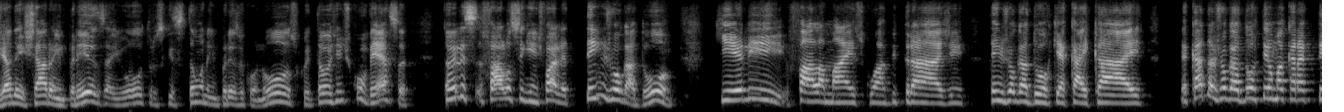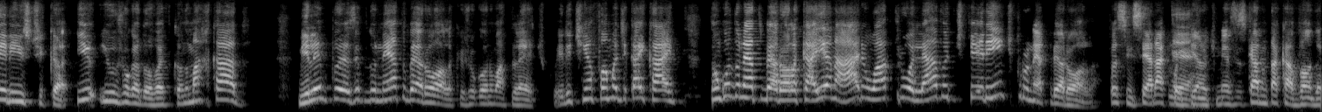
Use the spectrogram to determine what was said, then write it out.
já deixaram a empresa e outros que estão na empresa conosco, então a gente conversa. Então, eles falam o seguinte: olha, tem jogador que ele fala mais com arbitragem, tem jogador que é cai-cai. Cada jogador tem uma característica e, e o jogador vai ficando marcado. Me lembro, por exemplo, do Neto Berola, que jogou no Atlético. Ele tinha fama de cai-cai. Então, quando o Neto Berola caía na área, o árbitro olhava diferente para o Neto Berola. Falei assim, será que foi é. pênalti mesmo? Esse cara não está cavando.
